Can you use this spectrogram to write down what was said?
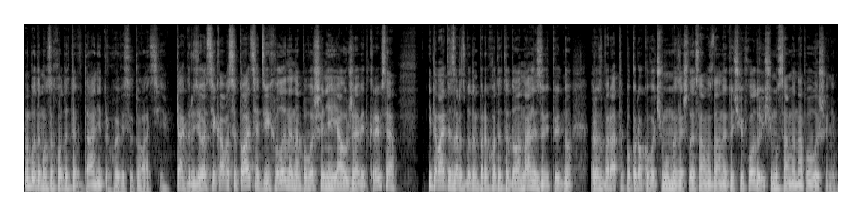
ми будемо заходити в дані торгові ситуації. Так, друзі, ось цікава ситуація. Дві хвилини на повишення я вже відкрився. І давайте зараз будемо переходити до аналізу, відповідно, розбирати покроково, чому ми зайшли саме з даної точки входу і чому саме на повишення.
